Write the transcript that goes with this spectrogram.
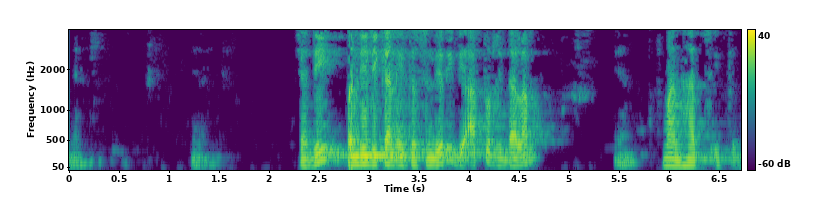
Ya. Ya. Jadi pendidikan itu sendiri diatur di dalam ya, manhaj itu.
